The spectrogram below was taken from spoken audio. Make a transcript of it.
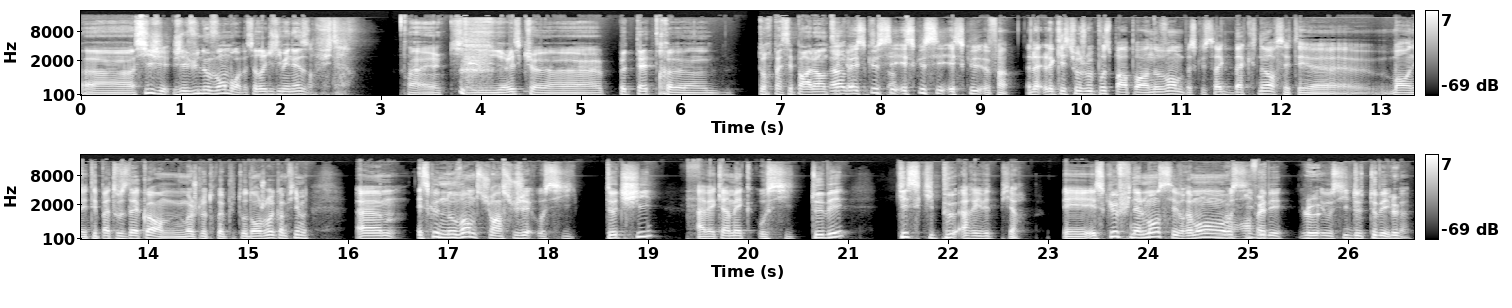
Euh, si, j'ai vu Novembre de Cédric Jiménez, Oh putain. euh, qui risque euh, peut-être de repasser par là. mais est-ce que c'est, est-ce que c'est, est-ce que, enfin, la, la question que je me pose par rapport à novembre, parce que c'est vrai que Back North, c'était, bon, on n'était pas tous d'accord, moi je le trouvais plutôt dangereux comme film. Euh, est-ce que novembre, sur un sujet aussi touchy, avec un mec aussi teubé, qu'est-ce qui peut arriver de pire? Et est-ce que finalement c'est vraiment Non, aussi en fait, teubé le- et aussi de teubé le- quoi? pas.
